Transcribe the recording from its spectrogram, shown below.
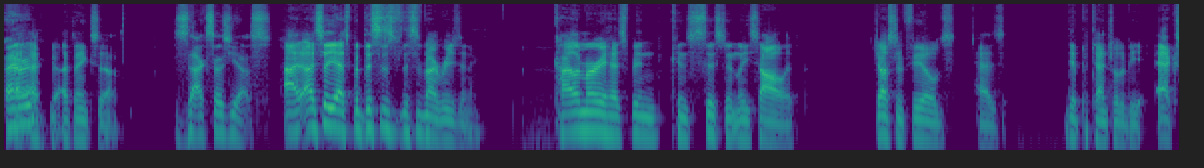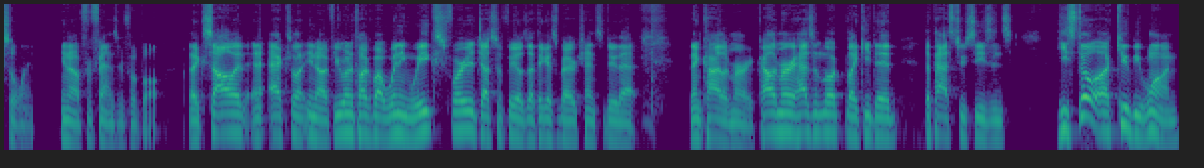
Aaron, I, I think so. Zach says yes. I, I say yes, but this is this is my reasoning. Kyler Murray has been consistently solid. Justin Fields has the potential to be excellent, you know, for fantasy football. Like solid and excellent. You know, if you want to talk about winning weeks for you, Justin Fields, I think it's a better chance to do that than Kyler Murray. Kyler Murray hasn't looked like he did the past two seasons. He's still a QB1.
